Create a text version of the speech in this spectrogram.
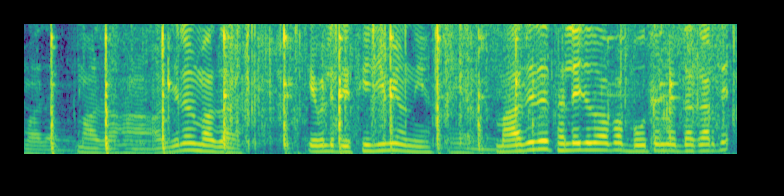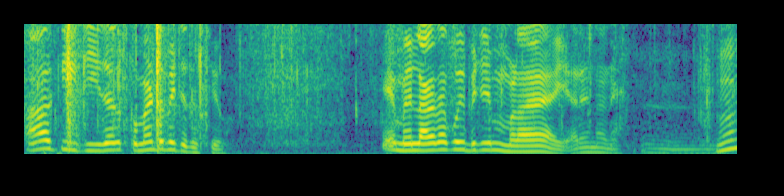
ਮਾਜਾ ਮਾਜ਼ਾ ਹਾਂ origignal ਮਾਜ਼ਾ ਕੇਵਲ ਦੇਸੀ ਜੀ ਵੀ ਆਉਂਦੀਆਂ। ਮਾਜ਼ੇ ਦੇ ਥੱਲੇ ਜਦੋਂ ਆਪਾਂ ਬੋਤਲ ਨੂੰ ਇਦਾਂ ਕਰਦੇ ਆਹ ਕੀ ਚੀਜ਼ ਹੈ ਕਮੈਂਟ ਵਿੱਚ ਦੱਸਿਓ। ਇਹ ਮੈਨੂੰ ਲੱਗਦਾ ਕੋਈ ਵਿੱਚ ਮਿਲਾਇਆ ਹੈ ਯਾਰ ਇਹਨਾਂ ਨੇ। ਹੂੰ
